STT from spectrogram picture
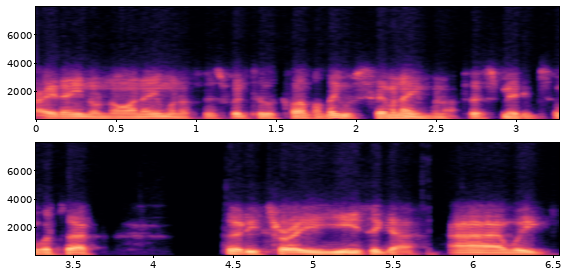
18 or 19 when I first went to the club. I think it was 17 when I first met him. So what's that? 33 years ago. Uh, we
